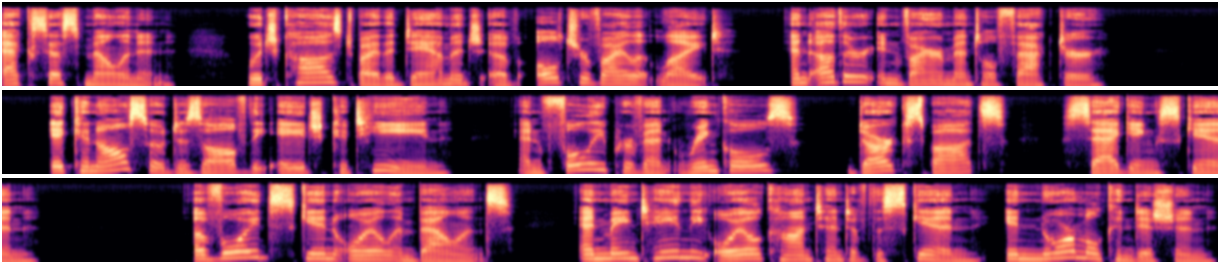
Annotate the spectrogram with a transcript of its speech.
excess melanin, which caused by the damage of ultraviolet light and other environmental factor. It can also dissolve the age catene and fully prevent wrinkles, dark spots, sagging skin, Avoid skin oil imbalance and maintain the oil content of the skin in normal condition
